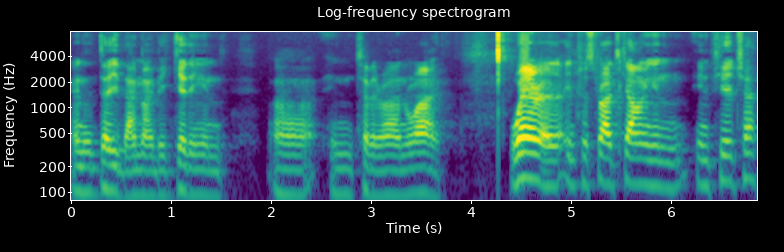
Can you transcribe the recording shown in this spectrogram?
and indeed they may be getting in, into their own way. Where are interest rates going in, in future?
